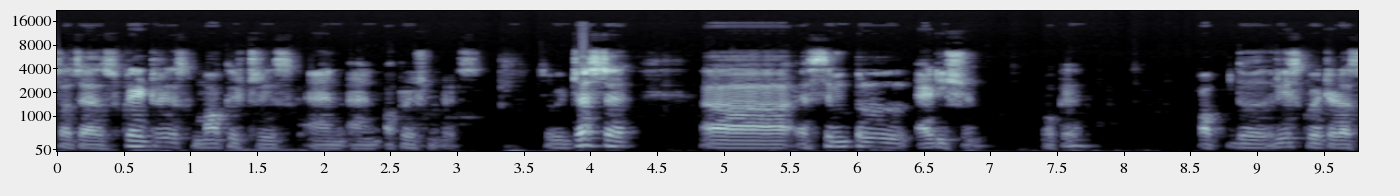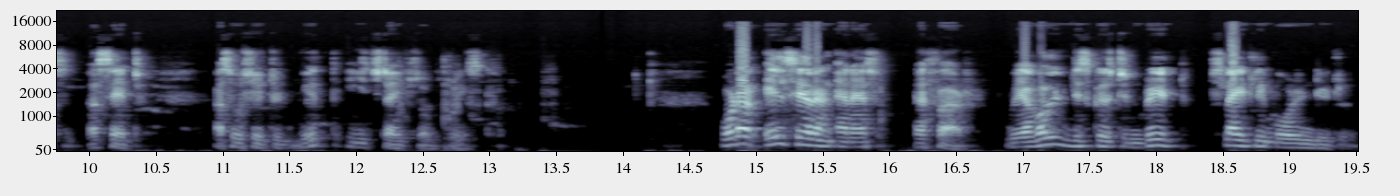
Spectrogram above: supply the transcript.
such as credit risk, market risk, and and operational risk. So it's just a uh, a simple addition, okay, of the risk-weighted asset associated with each types of risk. What are LCR and NSFR? We have already discussed in brief, slightly more in detail.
